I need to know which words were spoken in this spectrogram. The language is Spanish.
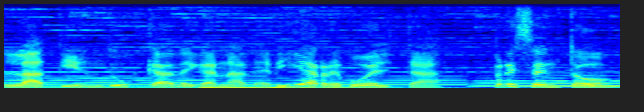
La tienduca de ganadería revuelta presentó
